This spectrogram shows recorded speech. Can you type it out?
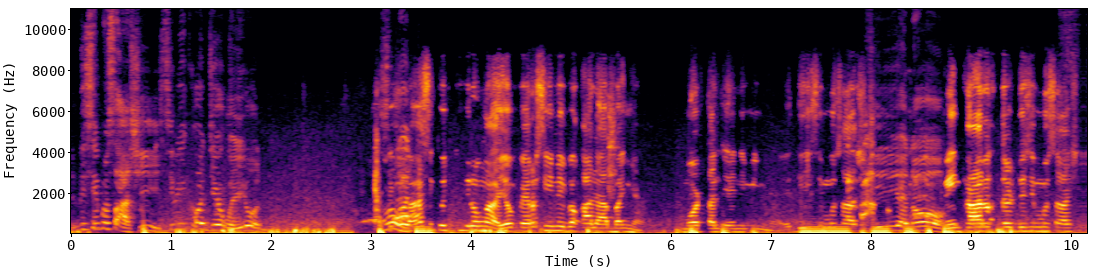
Hindi si Musashi, si Kojiro yun. Si, Oo Ko- nga, si Kojiro nga yun. Pero sino ibang kalaban niya? Mortal enemy niya. Eh di si Musashi. si ano, Main character din si Musashi.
